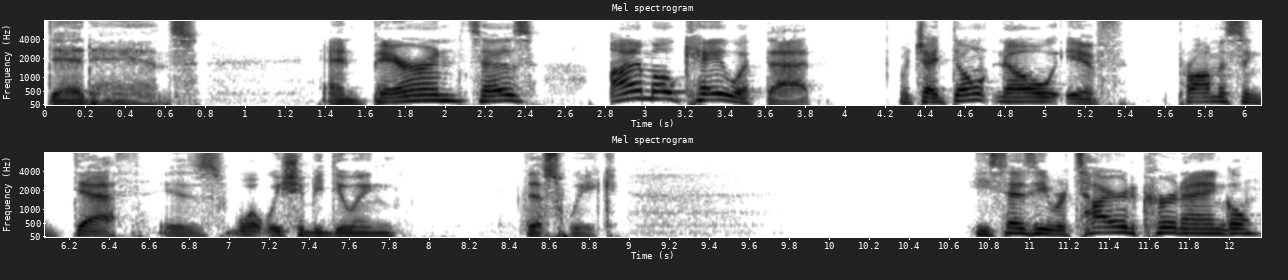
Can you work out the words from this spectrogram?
dead hands. And Baron says, I'm okay with that, which I don't know if promising death is what we should be doing this week. He says he retired Kurt Angle.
